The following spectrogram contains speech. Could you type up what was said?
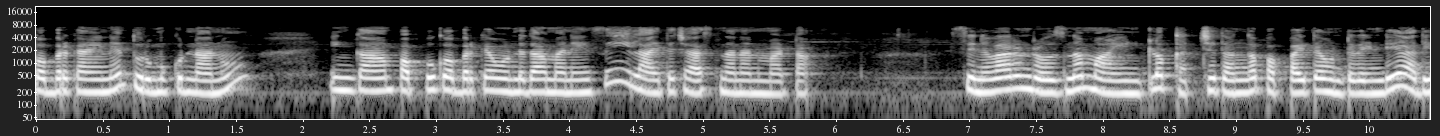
కొబ్బరికాయనే తురుముకున్నాను. ఇంకా పప్పు కొబ్బరికాయ వండుదామనేసి ఇలా అయితే చేస్తున్నాను అనమాట శనివారం రోజున మా ఇంట్లో ఖచ్చితంగా పప్పు అయితే ఉంటుందండి. అది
